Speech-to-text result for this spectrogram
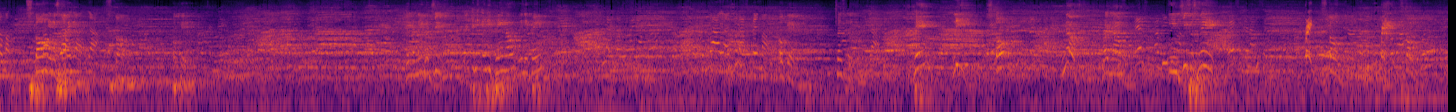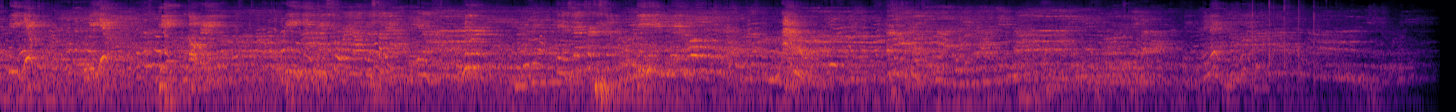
stomach. Stone in the Yeah, stomach? Yeah, yeah. Stone. Okay. In the name of Jesus. Any, any pain now? Any pain? Yeah, yeah, she has pain now. Okay. Translate. Yeah. Pain, leave. Stone, melt. Right now. In Jesus' name. Pain, go. Be healed. Be restored right now in the stomach, in the liver, in the GI system. Be healed.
